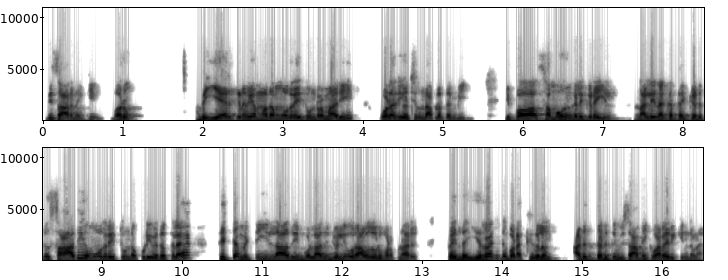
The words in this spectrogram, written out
விசாரணைக்கு வரும். இப்ப ஏற்கனவே மத மோதலை தூண்டுற மாதிரி உளறி வச்சிருந்தாப்ல தம்பி. இப்போ சமூகங்களுக்கு இடையில் நல்லிணக்கத்தை கெடுத்து சாதிய மோதலை தூண்டக்கூடிய விதத்துல திட்டமிட்டு இல்லாதையும் பொல்லாதையும் சொல்லி ஒரு அவதூறு பரப்பினாரு. இப்ப இந்த இரண்டு வழக்குகளும் அடுத்தடுத்து விசாரணைக்கு வர இருக்கின்றன.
